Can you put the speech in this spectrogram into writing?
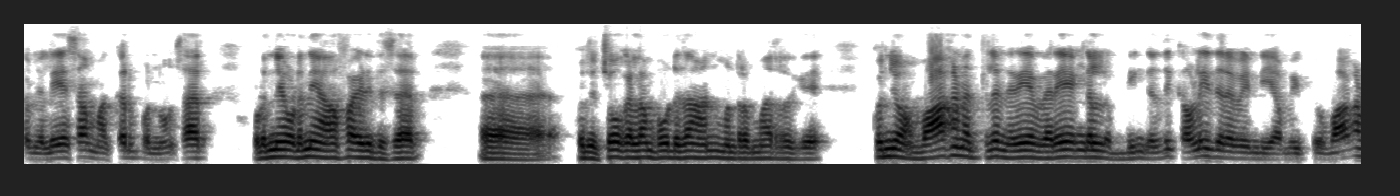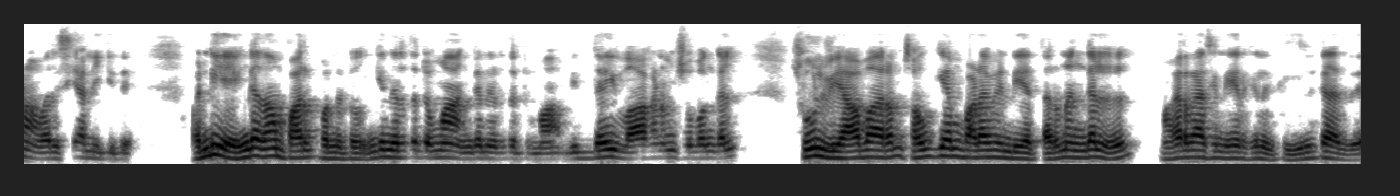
கொஞ்சம் லேசாக மக்கர் பண்ணும். சார் உடனே உடனே ஆஃப் ஆயிடுது சார் கொஞ்சம் சோக்கெல்லாம் போட்டு தான் ஆன் பண்ணுற மாதிரி இருக்கு. கொஞ்சம் வாகனத்தில் நிறைய விரயங்கள் அப்படிங்கிறது கவலை தர வேண்டிய அமைப்பு. வாகனம் வரிசையாக நிற்குது வண்டியை எங்கே தான் பார்க் பண்ணட்டும்? இங்கே நிறுத்தட்டுமா? அங்கே நிறுத்தட்டுமா? வித்தை வாகனம் சுபங்கள் சூழ் வியாபாரம் சௌக்கியம் பட வேண்டிய தருணங்கள் மகர ராசி நேயர்களுக்கு இருக்காது.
